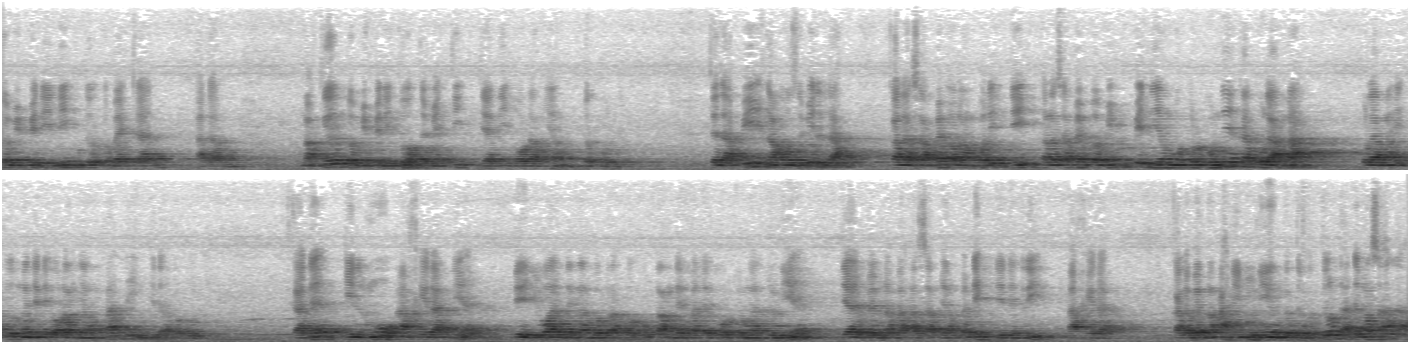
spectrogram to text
pemimpin ini untuk kebaikan agama. Maka pemimpin itu otomatik jadi orang yang berguna. Tetapi, na'udzubillah, kalau sampai orang politik, kalau sampai pemimpin yang mempergunakan ulama, ulama itu menjadi orang yang paling tidak berguna. Kerana ilmu akhirat dia dijual dengan beberapa hutang daripada keuntungan dunia dia mendapat azab yang pedih di negeri akhirat. Kalau memang ahli dunia betul-betul tak ada masalah.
